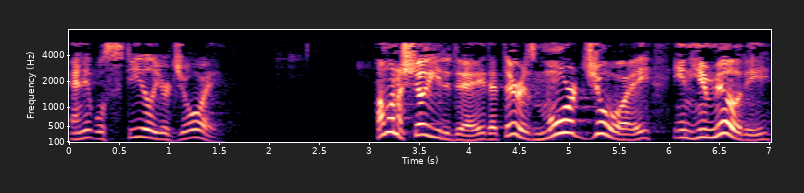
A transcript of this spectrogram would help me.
and it will steal your joy. I want to show you today that there is more joy in humility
